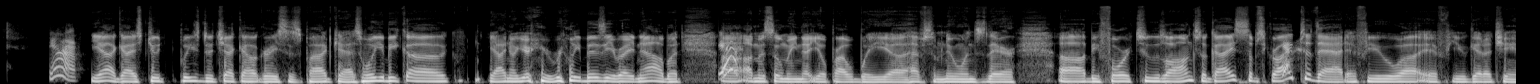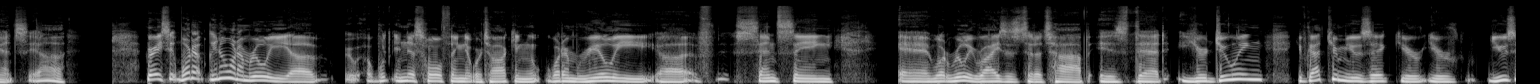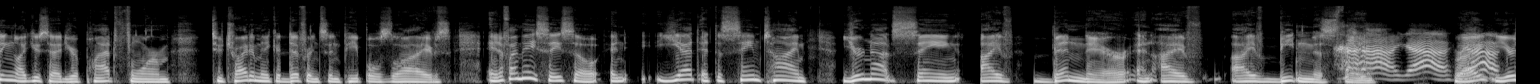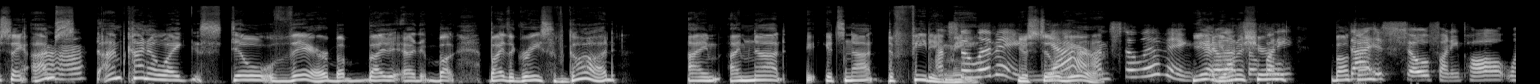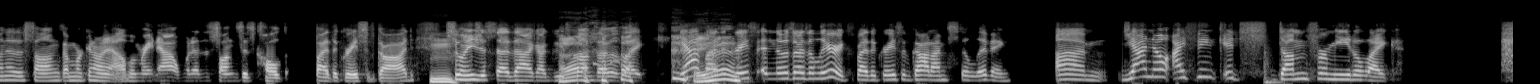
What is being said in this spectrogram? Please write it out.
yeah. Yeah, guys, do please do check out Grace's podcast. Will you be? Uh, yeah, I know you're, you're really busy right now, but Yeah. uh, I'm assuming that you'll probably uh, have some new ones there uh, before too long. So, guys, subscribe to that if you uh, if you get a chance. Yeah, Grace, what you know, what I'm really uh, in this whole thing that we're talking, what I'm really uh, sensing. And what really rises to the top is that you're doing, you've got your music, you're you're using, like you said, your platform to try to make a difference in people's lives. And if I may say so, and yet at the same time, you're not saying I've been there and I've I've beaten this thing. yeah. Right? Yeah. You're saying I'm Uh-huh. I'm kind of like still there, but by uh, but by the grace of God, I'm I'm not. It's not defeating I'm me. still living. You're still yeah, here. I'm still living. Yeah, You know, do you wanna that's so share funny. about that? That is so funny, Paul. One of the songs I'm working on an album right now. One of the songs is called "By the Grace of God." Mm. So when you just said that, I got goosebumps. I was like, "Yeah, by the grace," and those are the lyrics. By the grace of God, I'm still living. Um, yeah, no, I think it's dumb for me to like,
